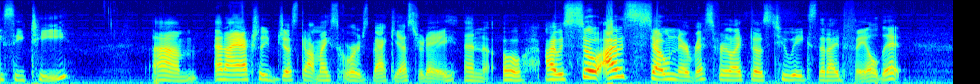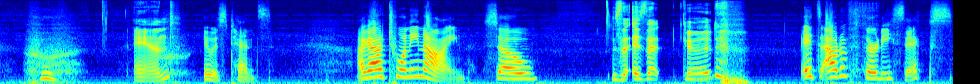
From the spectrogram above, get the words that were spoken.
ACT. Um, and I actually just got my scores back yesterday, and oh, I was so I was so nervous for like those two weeks that I'd failed it. Whew, and it was tense. I got a 29, so is that is that good? it's out of 36,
